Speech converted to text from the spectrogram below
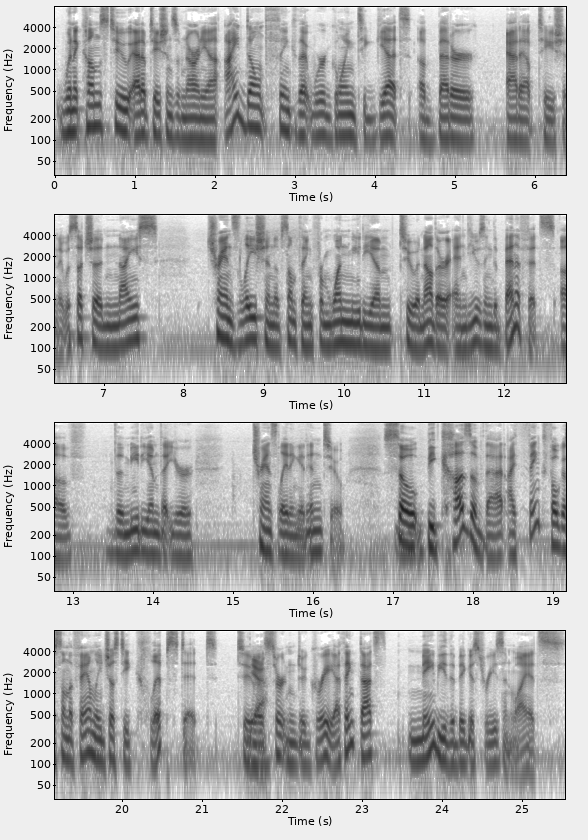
when it comes to adaptations of Narnia, I don't think that we're going to get a better adaptation. It was such a nice translation of something from one medium to another and using the benefits of the medium that you're translating it into. So, Mm-hmm. because of that, I think Focus on the Family just eclipsed it to Yeah. a certain degree. I think that's maybe the biggest reason why it's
